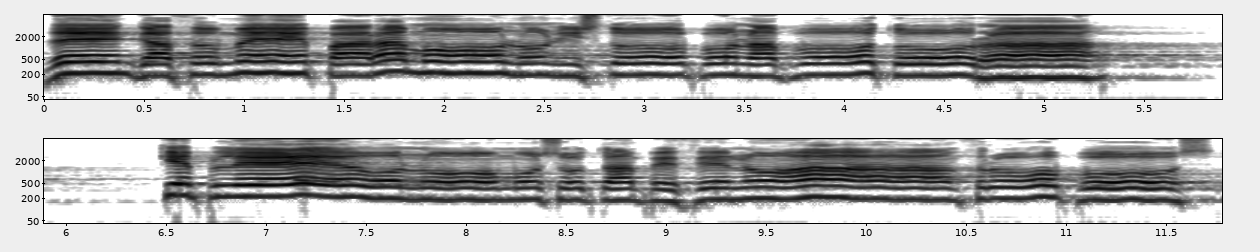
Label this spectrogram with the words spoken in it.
δεν κάθομαι παρά μόνον εις τόπον από τώρα. Και πλέον όμως όταν πεθαίνω άνθρωπος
